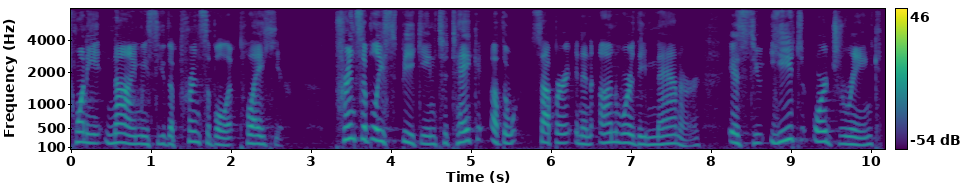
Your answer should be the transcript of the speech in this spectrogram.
29, we see the principle at play here. Principally speaking, to take of the supper in an unworthy manner is to eat or drink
